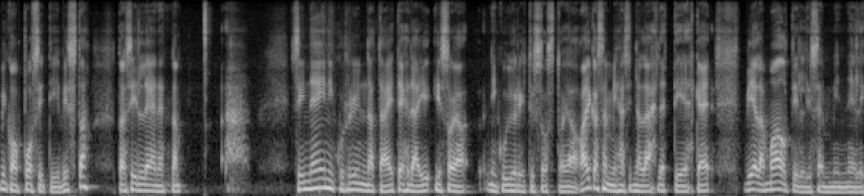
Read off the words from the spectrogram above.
mikä on positiivista, tai silleen, että sinne ei niin kuin rynnätä, ei tehdä isoja niin kuin yritysostoja. Aikaisemminhan sinne lähdettiin ehkä vielä maltillisemmin, eli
